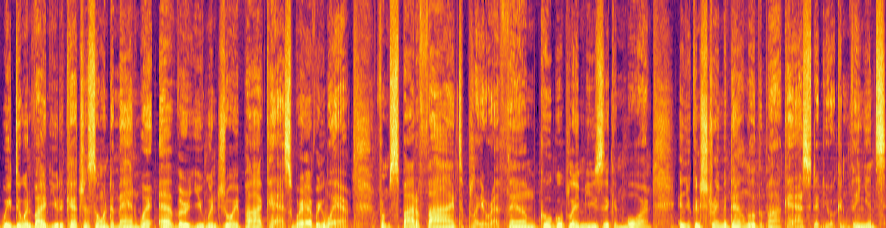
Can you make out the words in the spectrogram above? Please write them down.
We do invite you to catch us on demand wherever you enjoy podcasts. We're everywhere, from Spotify to Player FM, Google Play Music, and more. And you can stream and download the podcast at your convenience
